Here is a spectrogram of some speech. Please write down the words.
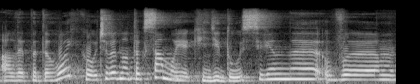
Але педагогіка, очевидно, так само, як і дідусь, він е, в, е,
